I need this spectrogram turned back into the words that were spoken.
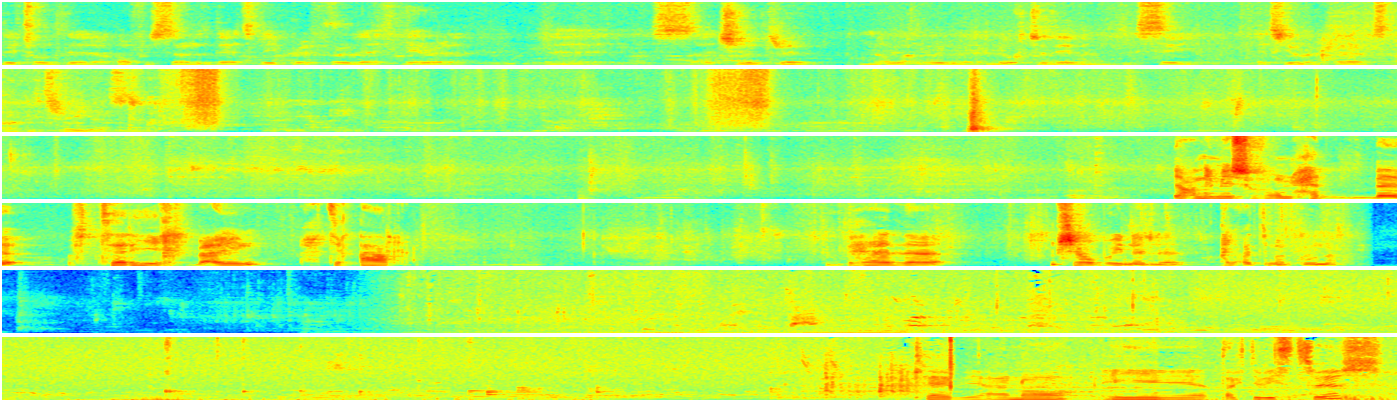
they uh, told they told the officers that they prefer that their uh, s- children, no one will uh, look to them and say that your parents are betrayers. يعني ما يشوفهم حد ب- في التاريخ بعين احتقار بهذا مشاو بين ال- قلعة مكونة Ok, vi er nå i et aktivisthus.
